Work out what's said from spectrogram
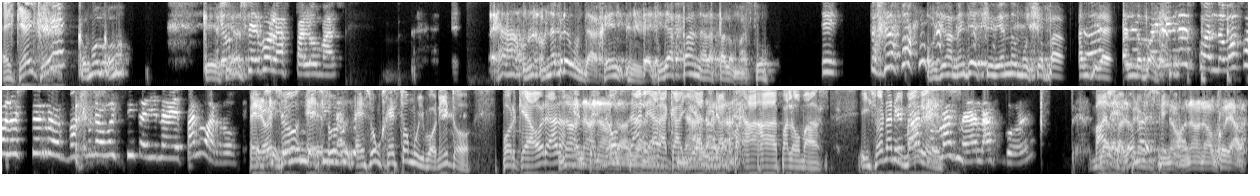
¿El qué? ¿El qué? ¿Cómo, cómo? ¿Qué Yo observo las palomas. Ah, una, una pregunta, gente, ¿le tiras pan a las palomas tú? Sí. Últimamente estoy viendo mucho pan tirando Las pan. cuando bajo a los perros bajo una bolsita llena de pan o arroz. Pero eso es un, es un gesto muy bonito. Porque ahora la No, gente no, no, no, no, sale no, a la calle no, a tirar a palomas. Y son animales. formas me dan asco, ¿eh? Vale, pero, palomas, no, no, no, cuidado.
